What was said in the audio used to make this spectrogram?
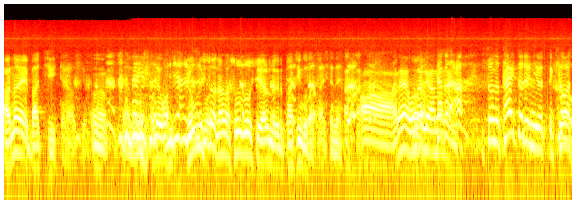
穴へバッチリってなるんですよ。うん。読む人はなんか想像してやるんだけどパチンコだったりしてね。ああね同じ穴だから、あそのタイトルによって今日は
